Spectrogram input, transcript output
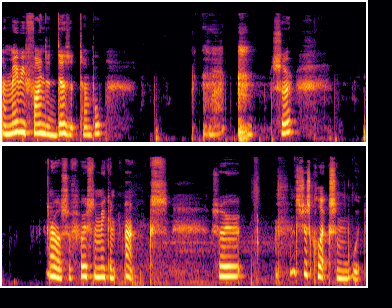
And maybe find a desert temple. so, I was supposed to make an axe. So let's just collect some wood.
